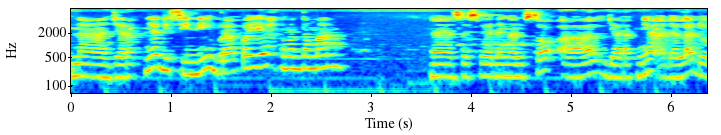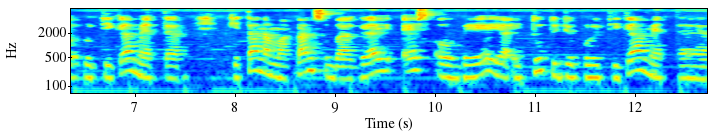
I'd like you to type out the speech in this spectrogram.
Nah, jaraknya di sini berapa ya teman-teman? Nah, sesuai dengan soal, jaraknya adalah 23 meter. Kita namakan sebagai SOB, yaitu 73 meter.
